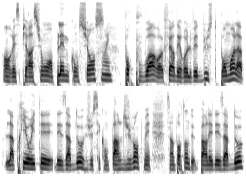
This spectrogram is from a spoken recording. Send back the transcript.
en respiration, en pleine conscience, pour pouvoir euh, faire des relevés de buste. Pour moi, la, priorité des abdos, je sais qu'on parle du ventre, mais c'est important de parler des abdos.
